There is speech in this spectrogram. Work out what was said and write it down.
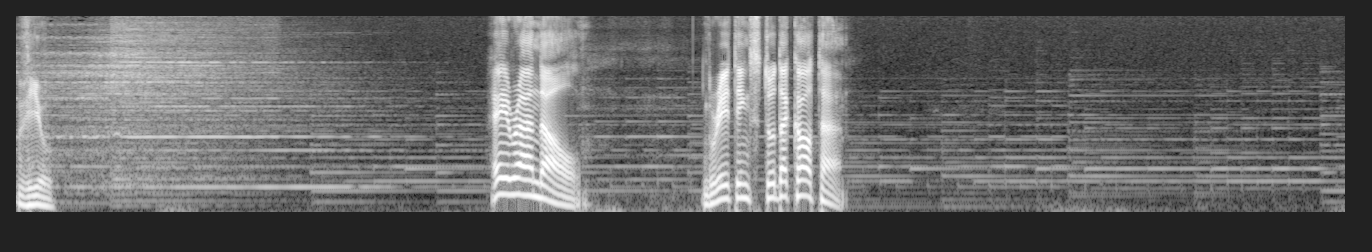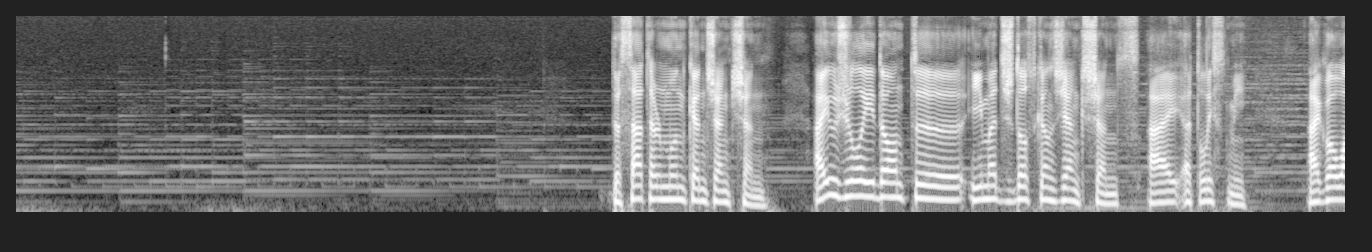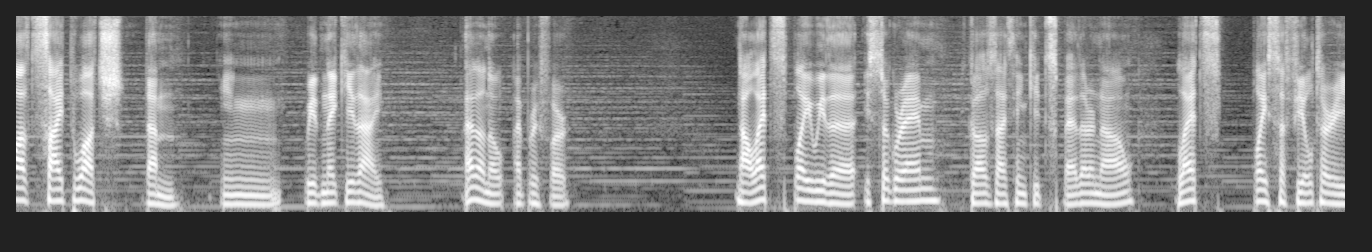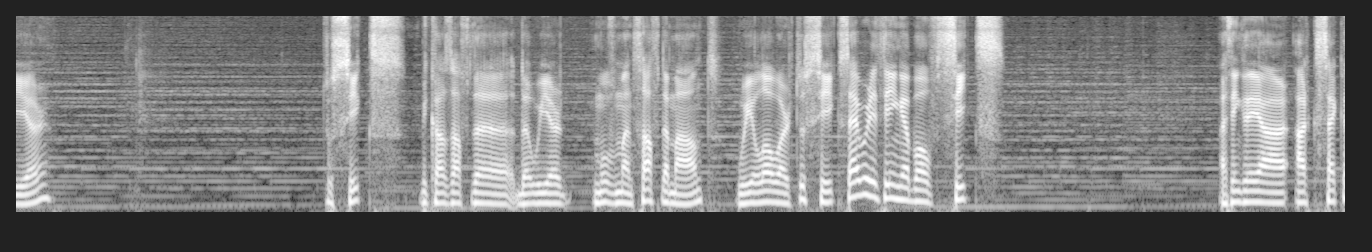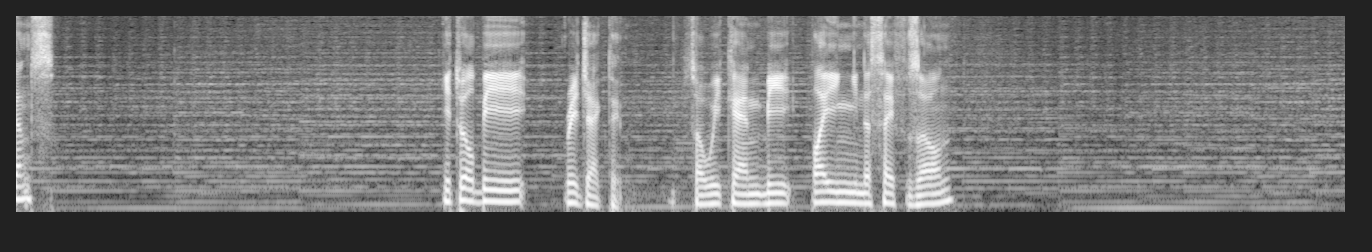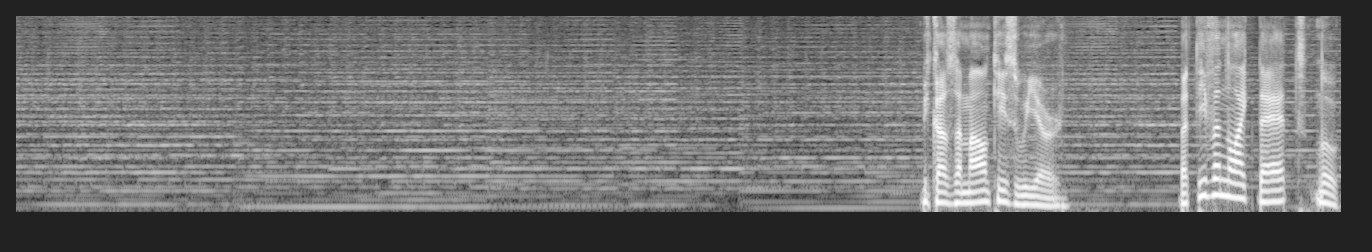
view. Hey Randall! Greetings to Dakota! The Saturn Moon conjunction. I usually don't uh, image those conjunctions. I, at least me. I go outside watch them in with naked eye. I don't know, I prefer. Now let's play with a histogram because I think it's better now. Let's place a filter here to 6 because of the, the weird movements of the mount. We lower to 6. Everything above 6 I think they are arc seconds. It will be rejected. So we can be playing in the safe zone. Because the mount is weird. But even like that, look,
